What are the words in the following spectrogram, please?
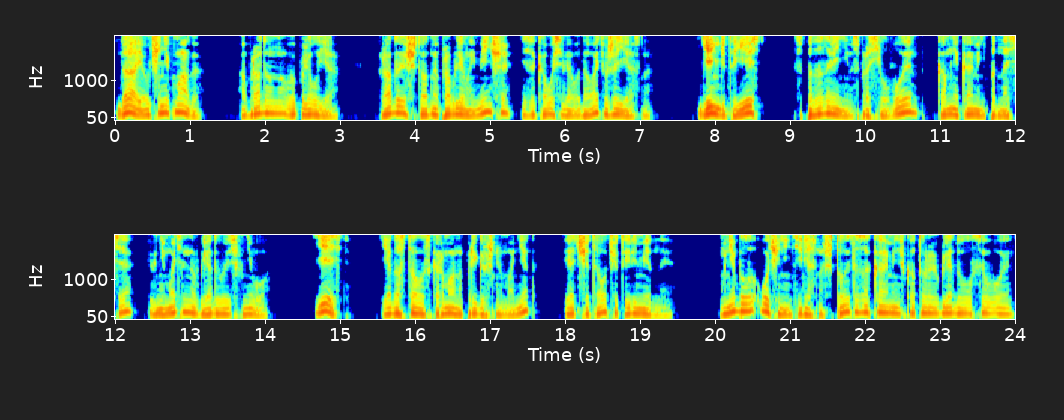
«Да, я ученик мага», — обрадованно выпалил я, Радуюсь, что одной проблемой меньше, из-за кого себя выдавать уже ясно. «Деньги-то есть?» — с подозрением спросил воин, ко мне камень поднося и внимательно вглядываясь в него. «Есть!» Я достал из кармана пригоршню монет и отсчитал четыре медные. Мне было очень интересно, что это за камень, в который вглядывался воин,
